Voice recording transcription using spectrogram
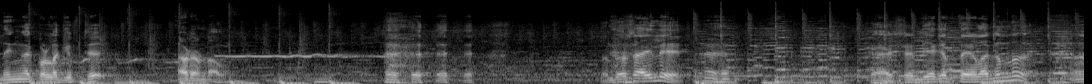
നിങ്ങൾക്കുള്ള ഗിഫ്റ്റ് അവിടെ ഉണ്ടാവും. സന്തോഷമായില്ലേ കാഷണ്ടിയൊക്കെ തിളങ്ങുന്നു. ആ.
